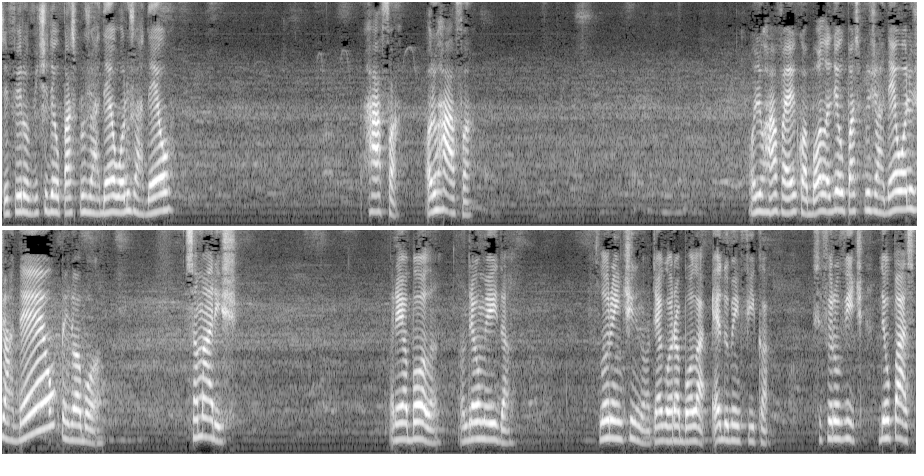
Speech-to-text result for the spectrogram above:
Seferovic deu passe pro Jardel. Olha o Jardel. Rafa. Olha o Rafa. Olha o Rafa aí com a bola. Deu passe pro Jardel. Olha o Jardel. Perdeu a bola. Samaris. Olha a bola. André Almeida. Florentino. Até agora a bola é do Benfica. Seferovic. Deu passe.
